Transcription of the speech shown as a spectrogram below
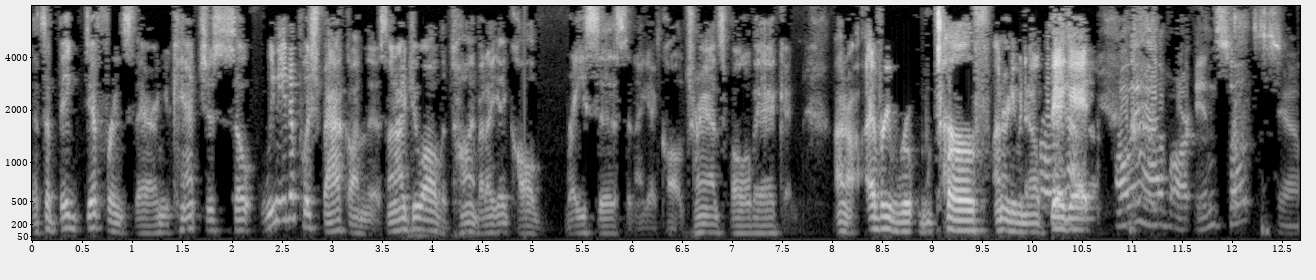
that's a big difference there. And you can't just so we need to push back on this. And I do all the time, but I get called racist and I get called transphobic and I don't know every turf. I don't even know all bigot. They have, all they have are insults. yeah,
